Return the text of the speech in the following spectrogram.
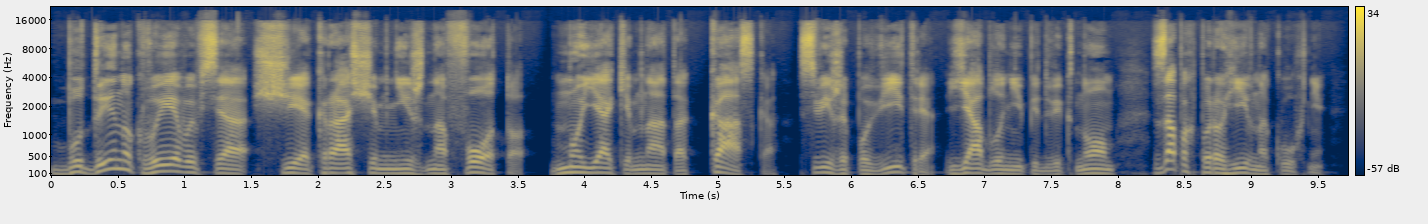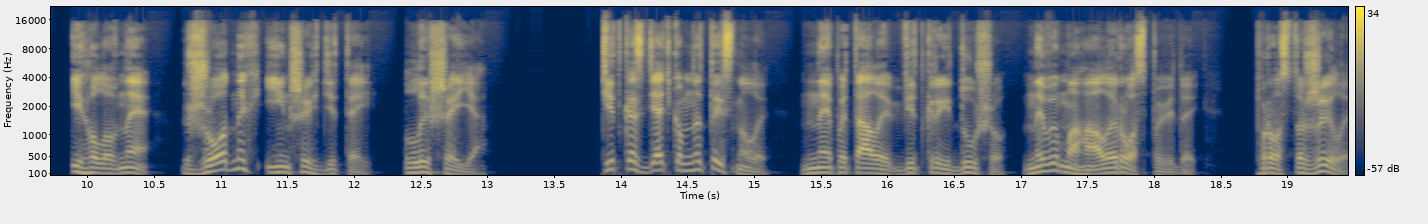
Будинок виявився ще кращим, ніж на фото. Моя кімната казка, свіже повітря, яблуні під вікном, запах пирогів на кухні. І головне, жодних інших дітей, лише я. Тітка з дядьком не тиснули, не питали відкрий душу, не вимагали розповідей, просто жили.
